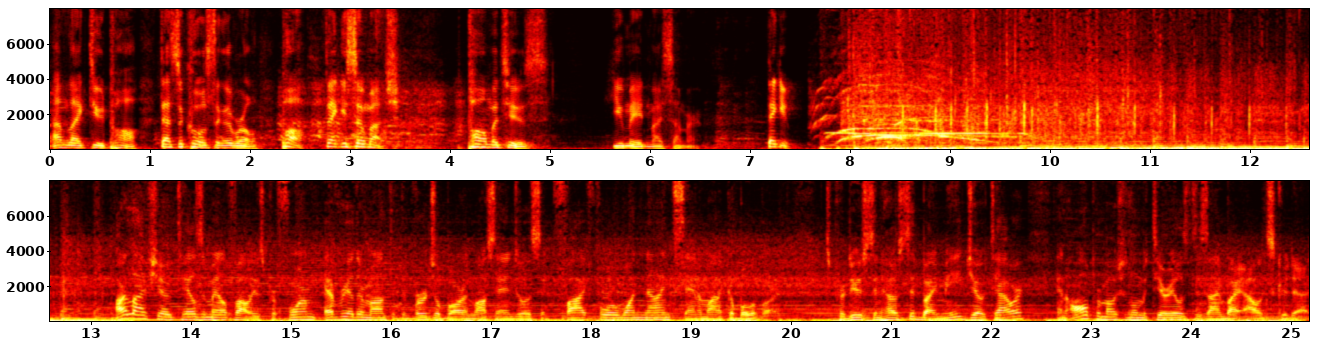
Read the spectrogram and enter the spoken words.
I'm like, dude, Paul, that's the coolest thing in the world. Paul, thank you so much. Paul Matus, you made my summer. Thank you. Our live show, Tales of Male Folly, is performed every other month at the Virgil Bar in Los Angeles at 5419 Santa Monica Boulevard. It's produced and hosted by me, Joe Tower, and all promotional material is designed by Alex Credette.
